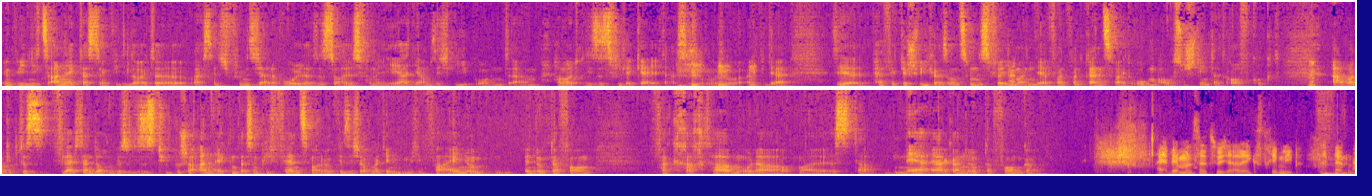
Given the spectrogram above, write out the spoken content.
irgendwie nichts aneckt, dass irgendwie die Leute, weiß nicht, fühlen sich alle wohl, das ist so alles familiär, die haben sich lieb und ähm, haben auch dieses viele Geld. Also, so, so irgendwie der, der perfekte Schwiegersohn, zumindest für jemanden, der von, von ganz weit oben außenstehend da drauf guckt. Aber gibt es vielleicht dann doch irgendwie so dieses typische Anecken, dass irgendwie Fans mal irgendwie sich auch mit dem, mit dem Verein in irgendeiner Form verkracht haben oder auch mal es da mehr Ärger in irgendeiner Form gab? Ja, wir haben uns natürlich alle extrem lieb. Ähm,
